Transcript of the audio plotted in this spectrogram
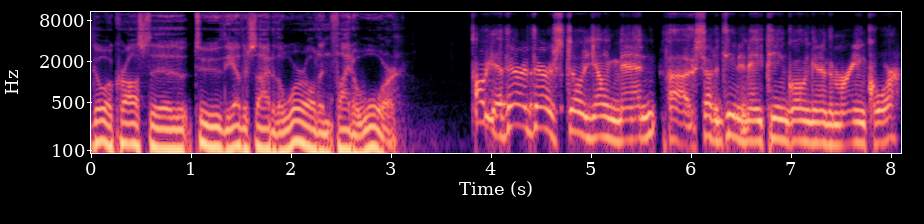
go across to, to the other side of the world and fight a war. Oh yeah, there there are still young men, uh, 17 and 18, going into the Marine Corps.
